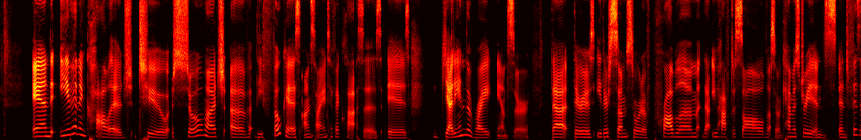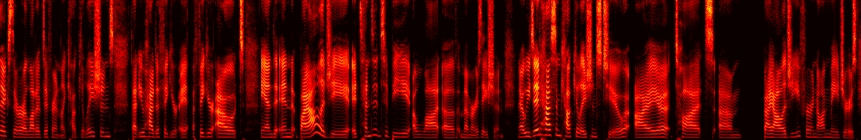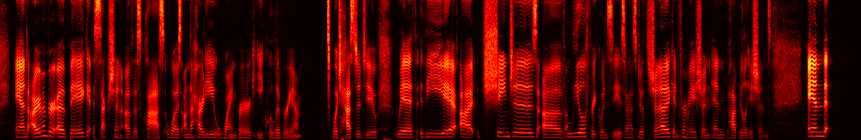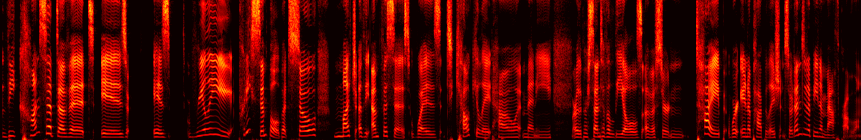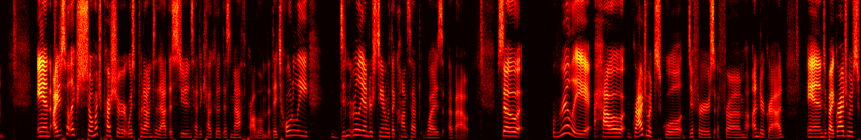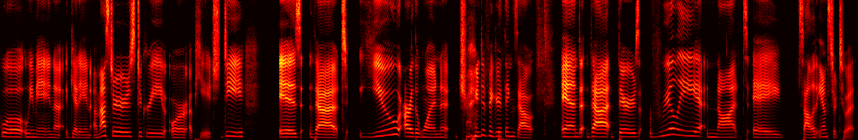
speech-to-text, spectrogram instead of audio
And even in college, too, so much of the focus on scientific classes is getting the right answer that there's either some sort of problem that you have to solve. So in chemistry and, and physics, there are a lot of different like calculations that you had to figure figure out. And in biology, it tended to be a lot of memorization. Now we did have some calculations too. I taught um, biology for non majors. And I remember a big section of this class was on the Hardy Weinberg equilibrium which has to do with the uh, changes of allele frequencies. So it has to do with genetic information in populations. And the concept of it is is really pretty simple, but so much of the emphasis was to calculate how many or the percent of alleles of a certain type were in a population. So it ended up being a math problem. And I just felt like so much pressure was put onto that. The students had to calculate this math problem that they totally didn't really understand what the concept was about. So, really, how graduate school differs from undergrad. And by graduate school, we mean getting a master's degree or a PhD, is that you are the one trying to figure things out and that there's really not a solid answer to it.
